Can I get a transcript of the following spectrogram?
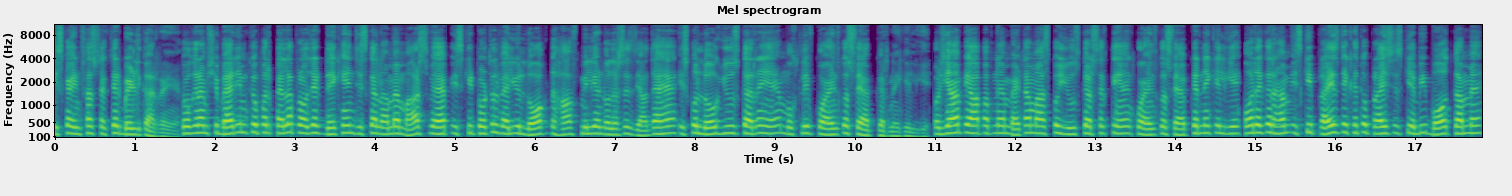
इसका इंफ्रास्ट्रक्चर बिल्ड कर रहे हैं। तो अगर हम शिबेरियम के ऊपर पहला प्रोजेक्ट देखें, जिसका नाम है मार्स वेब, इसकी total value locked half million dollar से ज़्यादा है। इसको लोग यूज़ कर रहे हैं, मुख्तलिफ़ कॉइन्स को स्वैप करने के लिए। और यहाँ पे आप अपना मेटा मास्क को यूज़ कर सकते हैं कॉइन्स को स्वैप करने के लिए। और अगर हम इसकी प्राइस देखें तो प्राइस इसकी अभी बहुत कम है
